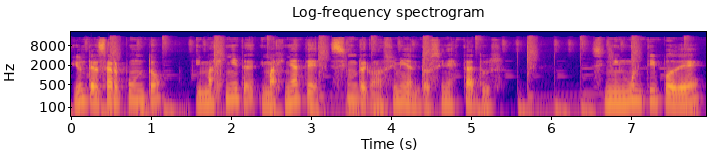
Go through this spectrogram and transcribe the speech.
Y un tercer punto Imagínate, sin reconocimiento, sin estatus, sin ningún tipo de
